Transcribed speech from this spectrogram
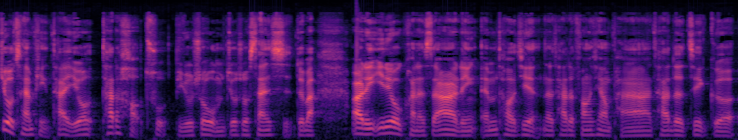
旧产品它也有它的好处，比如说我们就说三系，对吧？二零一六款的三二零 M 套件，那它的方向盘啊，它的这个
